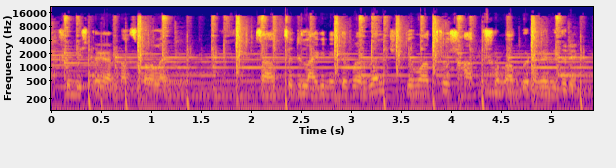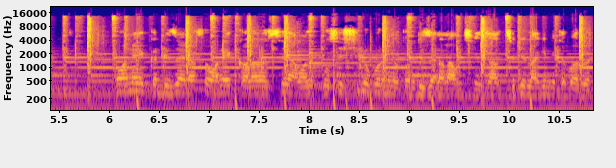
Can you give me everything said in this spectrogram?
একশো বিশ টাকা অ্যাডভান্স করা লাগবে। চার্জ যেটি লাগিয়ে নিতে পারবেন, শুধুমাত্র সাতশো নব্বই টাকার ভিতরে। অনেক ডিজাইন আছে, অনেক কালার আছে। আমাদের পঁচিশটির উপরে নতুন ডিজাইন নামছে যার যেটি লাগিয়ে নিতে পারবেন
